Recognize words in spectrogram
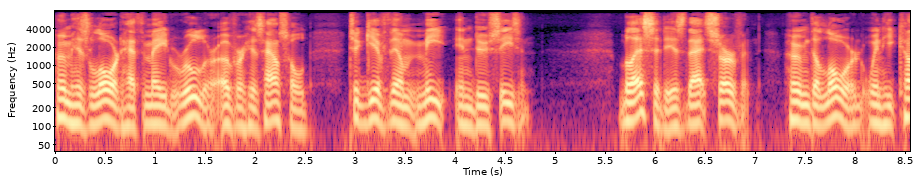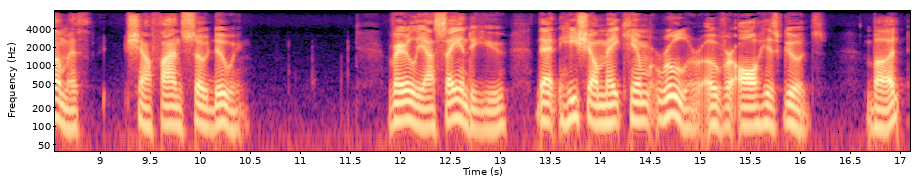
whom his Lord hath made ruler over his household, to give them meat in due season? Blessed is that servant, whom the Lord, when he cometh, shall find so doing. Verily I say unto you, that he shall make him ruler over all his goods. But,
